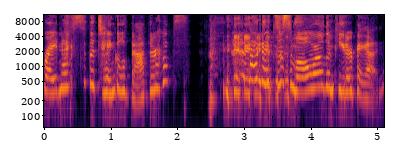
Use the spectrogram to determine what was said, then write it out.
right next to the tangled bathrooms. and it's a small world in Peter Pan.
